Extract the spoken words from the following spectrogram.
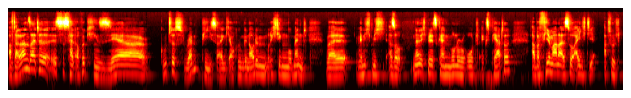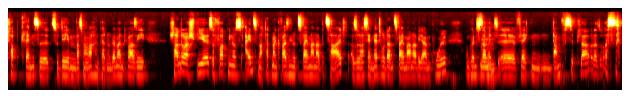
Auf der anderen Seite ist es halt auch wirklich ein sehr gutes Ramp-Piece eigentlich auch in genau dem richtigen Moment. Weil, wenn ich mich, also, ne, ich bin jetzt kein Monorot-Experte, aber vier Mana ist so eigentlich die absolute Top-Grenze zu dem, was man machen kann. Und wenn man quasi Chandra spielt, sofort minus eins macht, hat man quasi nur zwei Mana bezahlt. Also du hast ja netto dann zwei Mana wieder im Pool und könntest mhm. damit äh, vielleicht einen Dampfsippler oder sowas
